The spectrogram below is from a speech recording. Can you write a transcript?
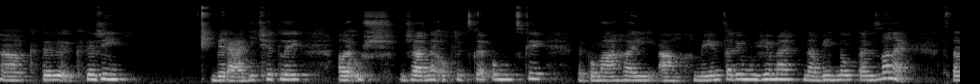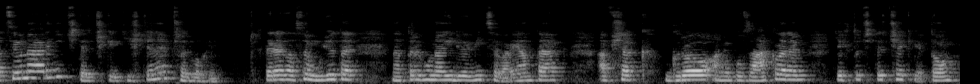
kte- kteří by rádi četli, ale už žádné optické pomůcky nepomáhají a my jim tady můžeme nabídnout takzvané stacionární čtečky, tištěné předlohy, které zase můžete na trhu najít ve více variantách, avšak gro anebo základem těchto čteček je to,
